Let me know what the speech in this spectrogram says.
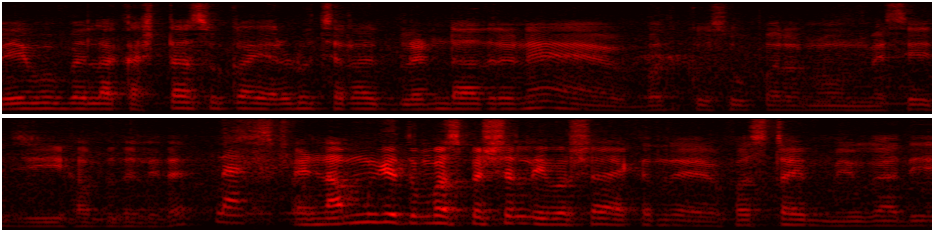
ಬೇವು ಬೆಲ್ಲ ಕಷ್ಟ ಸುಖ ಎರಡು ಚೆನ್ನಾಗಿ ಬ್ಲೆಂಡ್ ಆದ್ರೇನೆ ಬದುಕು ಸೂಪರ್ ಅನ್ನೋ ಒಂದು ಮೆಸೇಜ್ ಈ ಹಬ್ಬದಲ್ಲಿದೆ. ಅಂಡ್ ನಮಗೆ ತುಂಬ ಸ್ಪೆಷಲ್ ಈ ವರ್ಷ ಯಾಕಂದ್ರೆ ಫಸ್ಟ್ ಟೈಮ್ ಯುಗಾದಿ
